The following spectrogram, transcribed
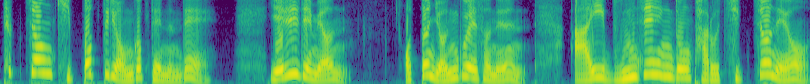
특정 기법들이 언급됐는데 예를 들면 어떤 연구에서는 아이 문제 행동 바로 직전에요.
